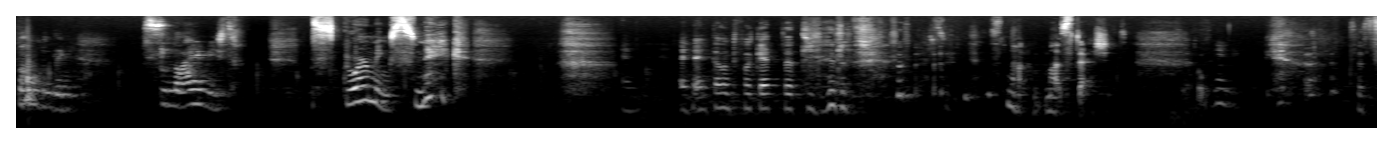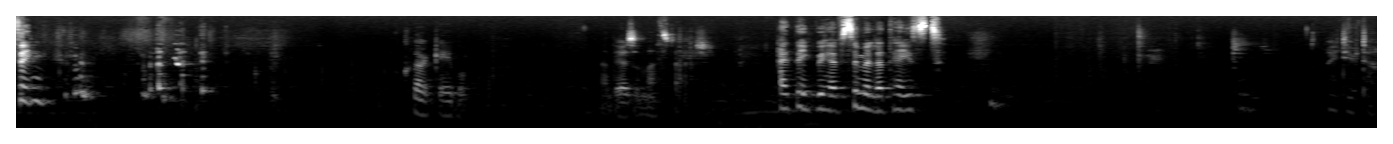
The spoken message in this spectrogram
bumbling, slimy, squirming snake? And, and, and don't forget that little. it's not a mustache. It's a thing. Clark Gable. Now there's a mustache. I think we have similar tastes. My dear Donna,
